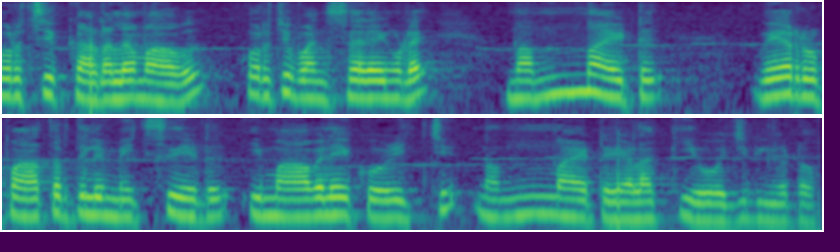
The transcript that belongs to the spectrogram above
കുറച്ച് കടലമാവ് കുറച്ച് പഞ്ചസാരയും കൂടെ നന്നായിട്ട് വേറൊരു പാത്രത്തിൽ മിക്സ് ചെയ്തിട്ട് ഈ മാവിലേക്ക് ഒഴിച്ച് നന്നായിട്ട് ഇളക്കി യോജിപ്പിക്കും കേട്ടോ.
